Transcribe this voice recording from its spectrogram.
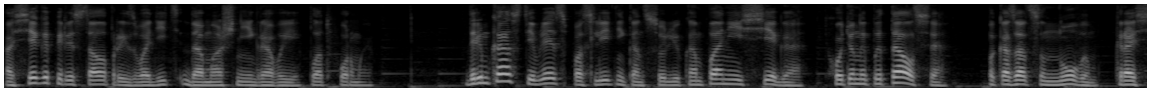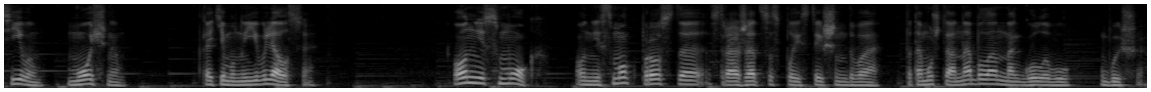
а Sega перестала производить домашние игровые платформы. Dreamcast является последней консолью компании Sega, хоть он и пытался показаться новым, красивым, мощным, каким он и являлся. Он не смог, он не смог просто сражаться с PlayStation 2, потому что она была на голову выше.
